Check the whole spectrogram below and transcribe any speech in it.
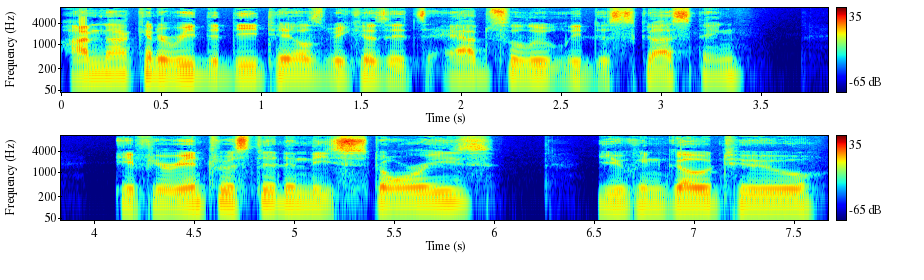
I'm not going to read the details because it's absolutely disgusting. If you're interested in these stories, you can go to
